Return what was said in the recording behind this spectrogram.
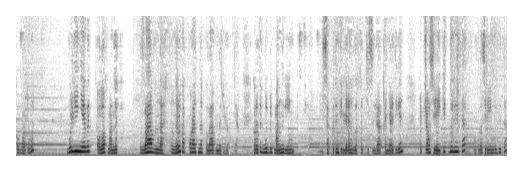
бокулбатыбыт бу линиябыт олох маннык плавно ынырык аккуратно плавно түгөктяк көрөтүк бурдук маннык ин саппытын киллерен лыхыт тисыга каняр деген очоо сирейгит быгыта букула сирейин быгыта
